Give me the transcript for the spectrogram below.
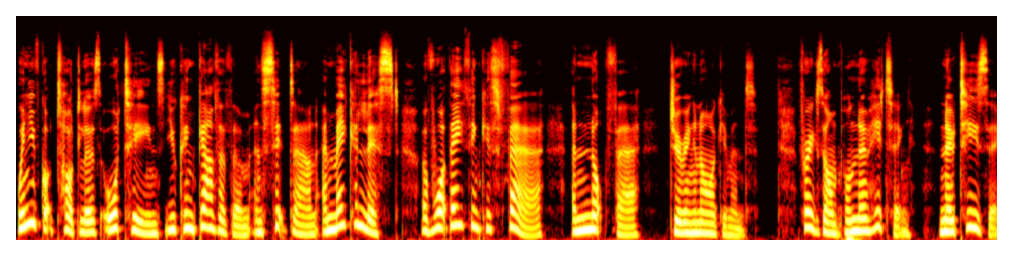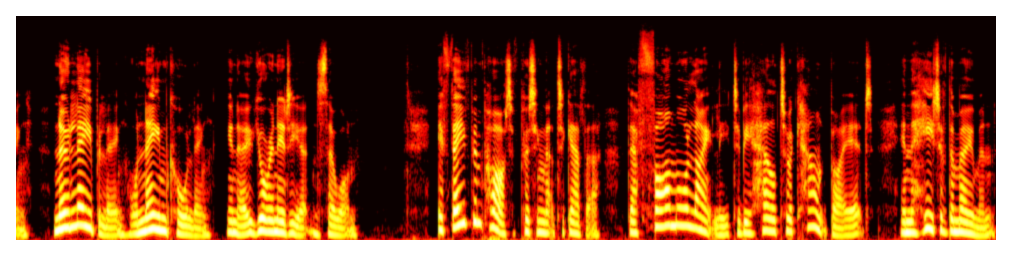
When you've got toddlers or teens, you can gather them and sit down and make a list of what they think is fair and not fair during an argument. For example, no hitting, no teasing, no labelling or name calling, you know, you're an idiot and so on. If they've been part of putting that together, they're far more likely to be held to account by it in the heat of the moment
